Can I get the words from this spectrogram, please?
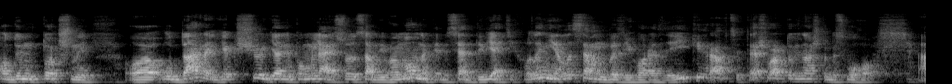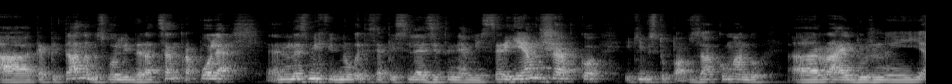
один точний е, удар. Якщо я не помиляюсь, Олександр Іванов на 59-й хвилині, але Севен без Єгора Заїки грав. Це теж варто відзначити без свого капітана, без свого лідера центра поля. Е, Не зміг відновитися після зіткнення між Сергієм Жепко, який виступав за команду е, Райдужний.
